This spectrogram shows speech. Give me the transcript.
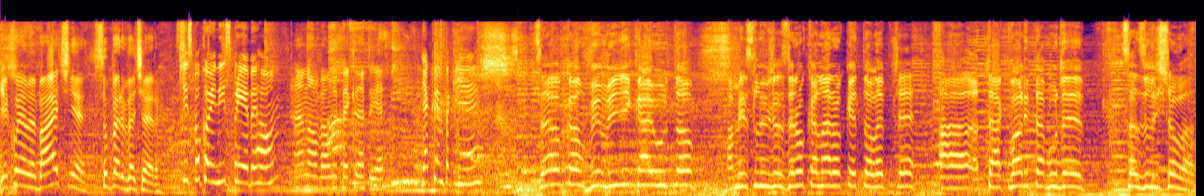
Ďakujeme báječne, super večer. Ste spokojní s priebehom? Áno, veľmi pekné tu je. Ďakujem pekne. Celkom vynikajúco a myslím, že z roka na rok je to lepšie a tá kvalita bude sa zvyšovať.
